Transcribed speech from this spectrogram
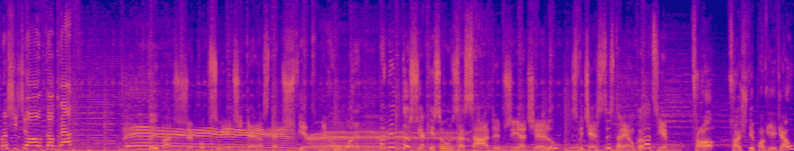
Można prosić o autograf? Wybacz, że popsuję ci teraz ten świetny humor. Pamiętasz, jakie są zasady, przyjacielu? Zwycięzcy stawiają kolację. Co? Coś ty powiedział?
